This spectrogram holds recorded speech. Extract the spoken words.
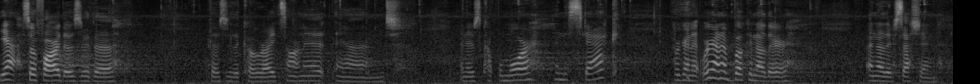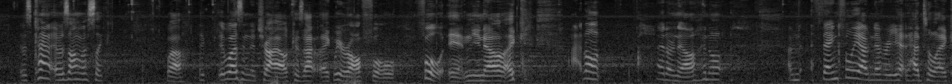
yeah, so far those are the those are the co-writes on it, and and there's a couple more in the stack. We're gonna we're gonna book another another session. It was kind of it was almost like, well, it, it wasn't a trial because I like we were all full full in, you know. Like I don't I don't know I don't. I'm, thankfully, I've never yet had to like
